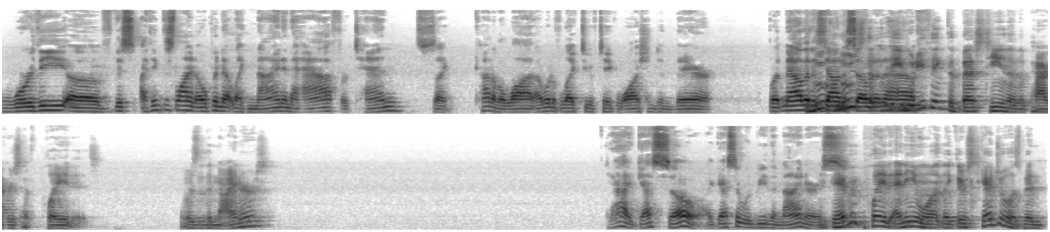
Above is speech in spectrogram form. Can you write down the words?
worthy of this. I think this line opened at like nine and a half or ten. It's like kind of a lot. I would have liked to have taken Washington there, but now that it's Who- down to seven the- and a half. Who do you think the best team that the Packers have played is? Was it the Niners? Yeah, I guess so. I guess it would be the Like, Niners. they haven't played anyone. Like their schedule has been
